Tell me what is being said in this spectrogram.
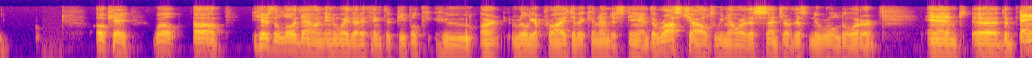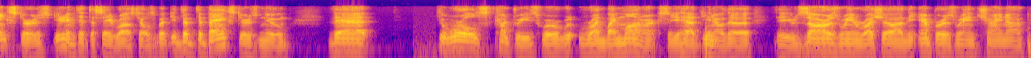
Okay, well, uh, here's the lowdown in a way that I think that people who aren't really apprised of it can understand. The Rothschilds we know are the center of this New World Order. And uh, the banksters, you don't even have to say Rothschilds, but the, the banksters knew that the world's countries were run by monarchs. So you had, you know, the the czars ran Russia and the emperors ran China,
